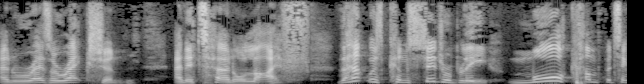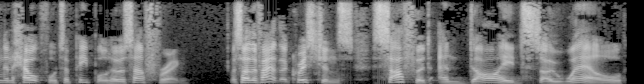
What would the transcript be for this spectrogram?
and resurrection and eternal life, that was considerably more comforting and helpful to people who are suffering. So the fact that Christians suffered and died so well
